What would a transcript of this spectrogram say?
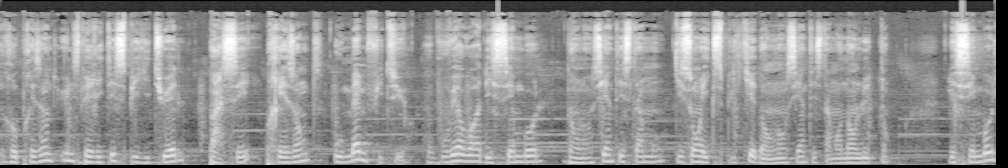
représente une vérité spirituelle passée, présente ou même future. Vous pouvez avoir des symboles dans l'Ancien Testament qui sont expliqués dans l'Ancien Testament dans le temps. Les symboles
